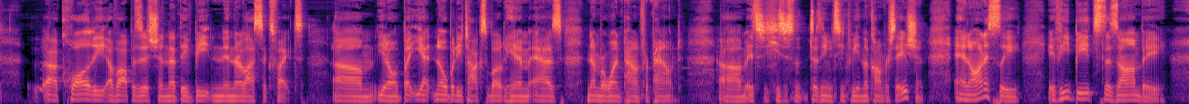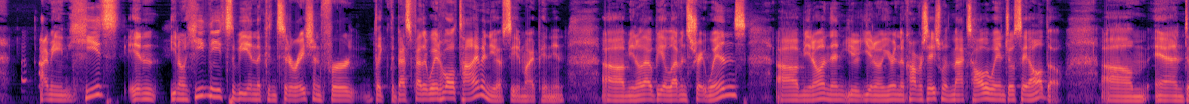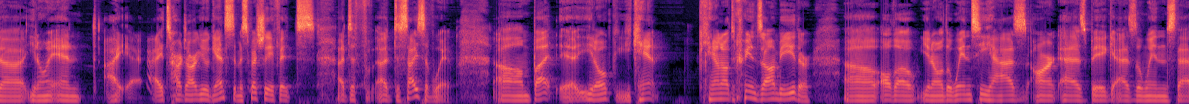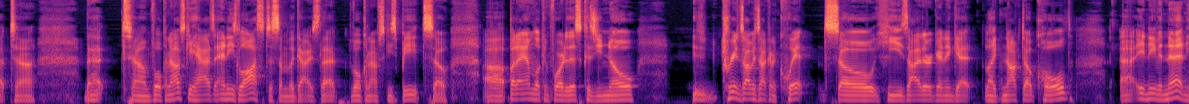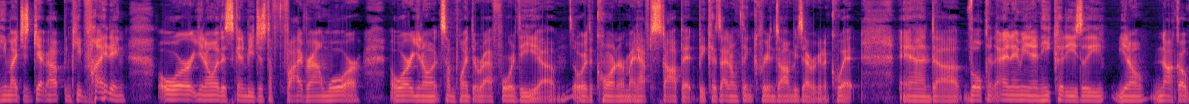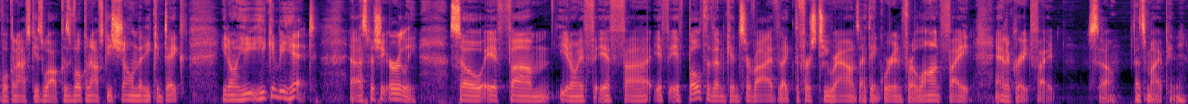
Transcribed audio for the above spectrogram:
uh, quality of opposition that they've beaten in their last six fights. Um, you know, but yet nobody talks about him as number one pound for pound. Um, it's he just doesn't even seem to be in the conversation. And honestly, if he beats the zombie, I mean, he's in, you know, he needs to be in the consideration for like the best featherweight of all time in UFC, in my opinion. Um, you know, that would be 11 straight wins, um, you know, and then you, you know, you're in the conversation with Max Holloway and Jose Aldo. Um, and, uh, you know, and I, I, it's hard to argue against him, especially if it's a, def- a decisive win. Um, but, uh, you know, you can't, count out the Korean Zombie either. Uh, although you know the wins he has aren't as big as the wins that uh, that um, Volkanovski has, and he's lost to some of the guys that Volkanovski's beat. So, uh, but I am looking forward to this because you know. Korean Zombie's not going to quit, so he's either going to get like knocked out cold, uh, and even then, he might just get up and keep fighting, or you know, this is going to be just a five round war, or you know, at some point the ref or the um, or the corner might have to stop it because I don't think Korean Zombie's ever going to quit. And uh, Volkan, and I mean, and he could easily you know knock out Volkanovski as well because Volkanovski's shown that he can take, you know, he he can be hit, uh, especially early. So if um, you know if if uh, if if both of them can survive like the first two rounds, I think we're in for a long fight and a great fight. So that's my opinion.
